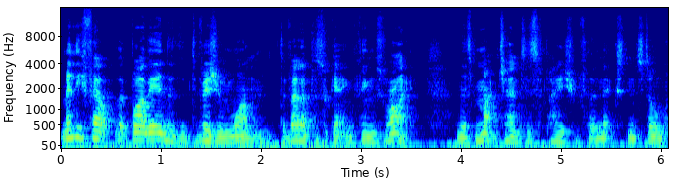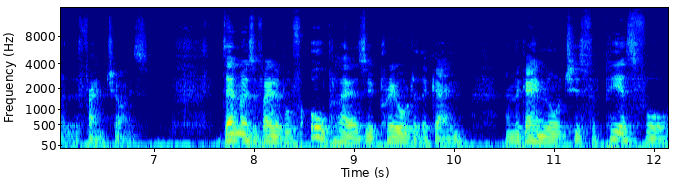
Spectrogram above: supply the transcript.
Many felt that by the end of the Division 1, developers were getting things right, and there's much anticipation for the next instalment of the franchise. The demo is available for all players who pre order the game, and the game launches for PS4,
